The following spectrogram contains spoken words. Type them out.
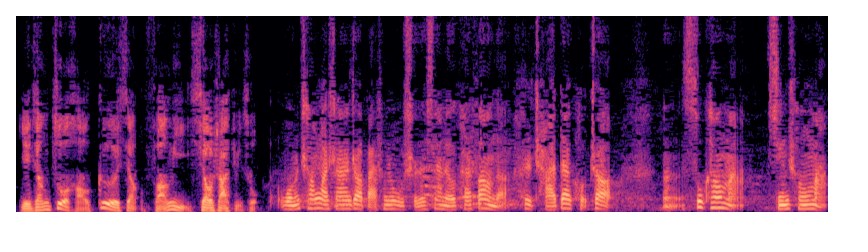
也将做好各项防疫消杀举措。我们场馆是按照百分之五十的限流开放的，是查戴口罩，嗯，速康码、行程码。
